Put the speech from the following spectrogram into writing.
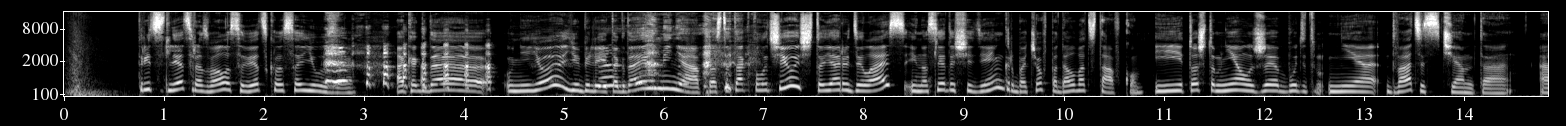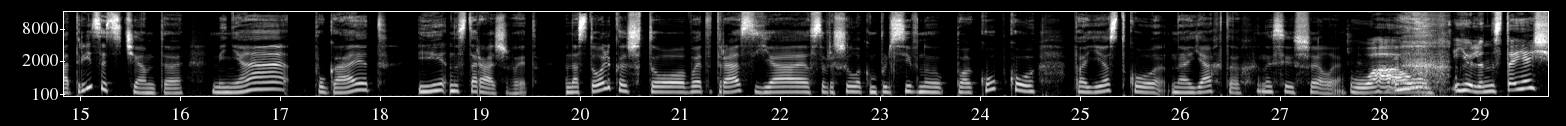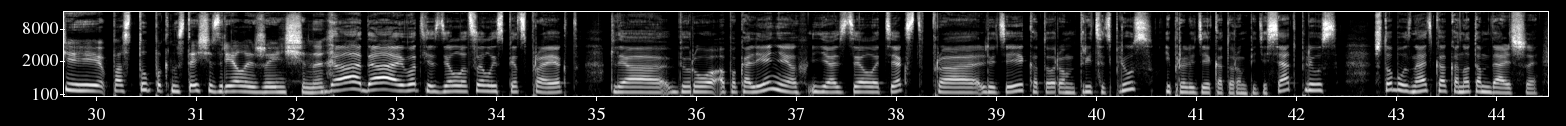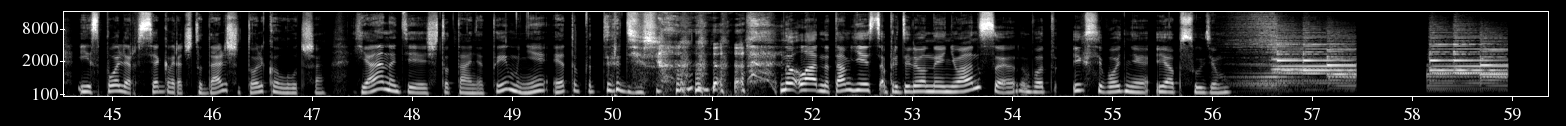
30 лет с развала Советского Союза. А когда у нее юбилей, тогда и у меня. Просто так получилось, что я родилась, и на следующий день Горбачев подал в отставку. И то, что мне уже будет не 20 с чем-то, а 30 с чем-то, меня пугает и настораживает. Настолько, что в этот раз я совершила компульсивную покупку, поездку на яхтах на Сейшелы. Вау! Юля, настоящий поступок настоящей зрелой женщины. Да, да, и вот я сделала целый спецпроект для бюро о поколениях. Я сделала текст про людей, которым 30 плюс, и про людей, которым 50 плюс, чтобы узнать, как оно там дальше. И спойлер, все говорят, что дальше только лучше. Я надеюсь, что, Таня, ты мне это подтвердишь. Ну ладно, там есть определенные нюансы, вот их сегодня и обсудим.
